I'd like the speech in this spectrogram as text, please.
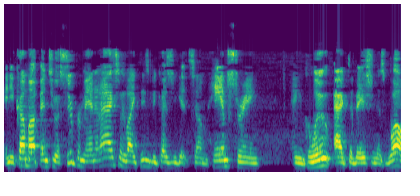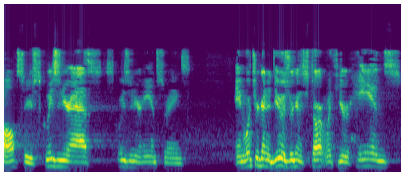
and you come up into a Superman. And I actually like these because you get some hamstring and glute activation as well. So you're squeezing your ass, squeezing your hamstrings. And what you're going to do is you're going to start with your hands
